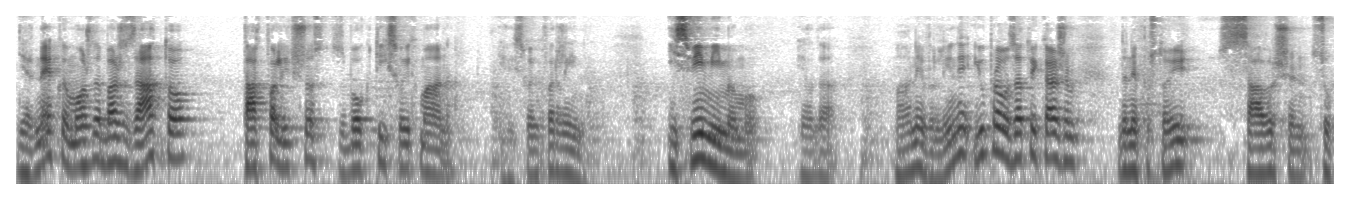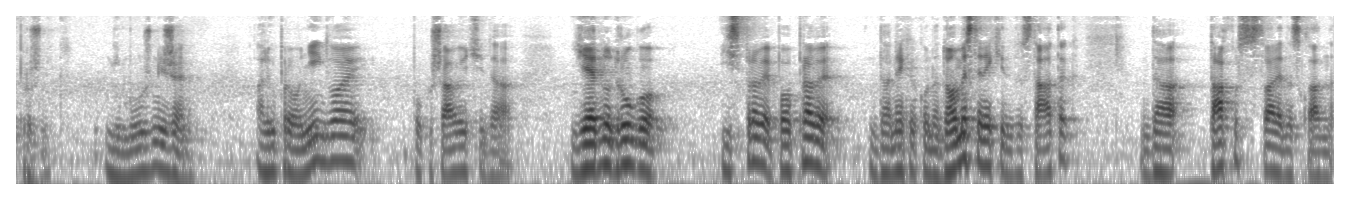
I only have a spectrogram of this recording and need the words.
Jer neko je možda baš zato takva ličnost zbog tih svojih mana ili svojih vrlina. I svi mi imamo, jel da, mane vrline i upravo zato i kažem da ne postoji savršen supružnik, ni muž, ni žena ali upravo njih dvoje pokušavajući da jedno drugo isprave, poprave, da nekako nadomeste neki nedostatak, da tako se stvara jedna skladna,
